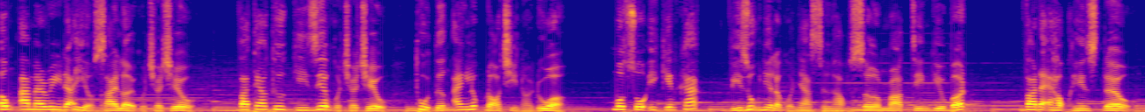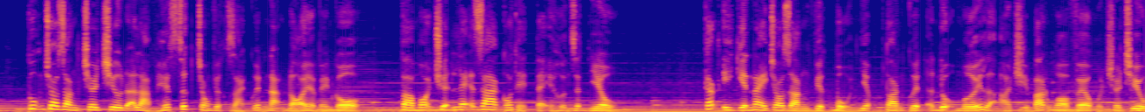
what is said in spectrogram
ông Ameri đã hiểu sai lời của Churchill và theo thư ký riêng của Churchill, Thủ tướng Anh lúc đó chỉ nói đùa. Một số ý kiến khác, ví dụ như là của nhà sử học Sir Martin Gilbert và Đại học Hinsdale, cũng cho rằng Churchill đã làm hết sức trong việc giải quyết nạn đói ở Bengal và mọi chuyện lẽ ra có thể tệ hơn rất nhiều. Các ý kiến này cho rằng việc bổ nhiệm toàn quyền Ấn Độ mới là Archibald Wavell của Churchill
